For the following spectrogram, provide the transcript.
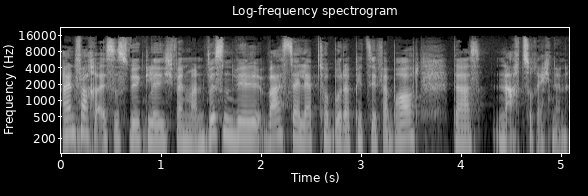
Einfacher ist es wirklich, wenn man wissen will, was der Laptop oder PC verbraucht, das nachzurechnen.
